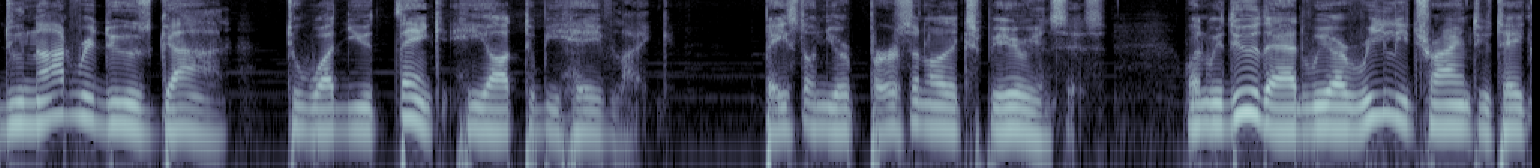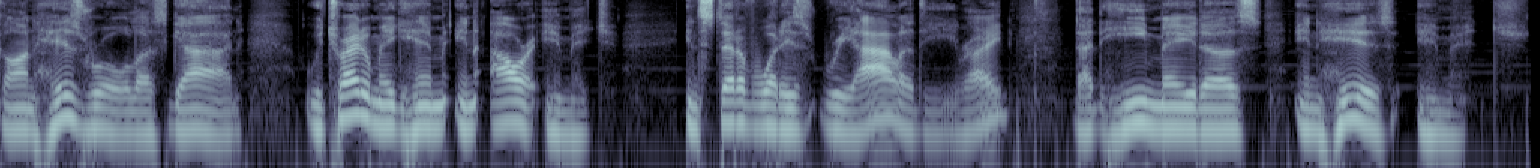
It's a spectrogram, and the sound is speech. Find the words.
Do not reduce God to what you think he ought to behave like, based on your personal experiences. When we do that, we are really trying to take on his role as God. We try to make him in our image instead of what is reality, right? That he made us in his image.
